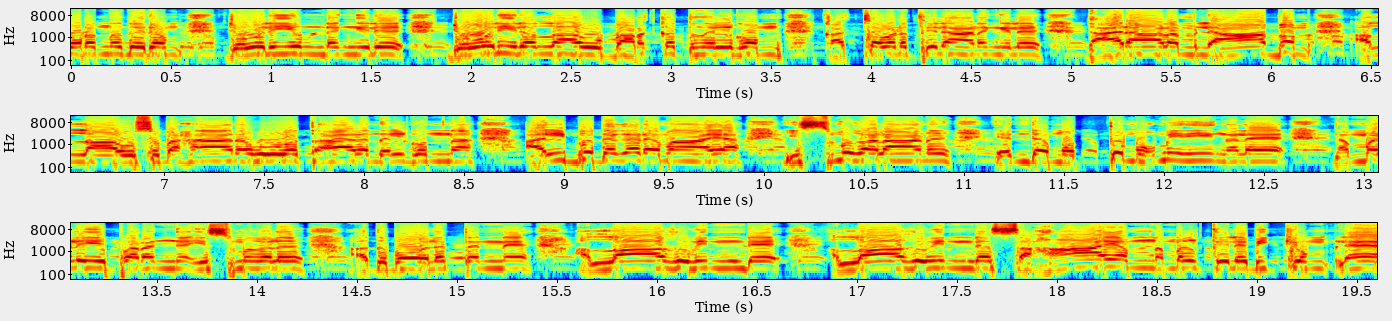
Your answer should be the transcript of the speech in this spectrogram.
തുറന്നു തരും. ജോലിയുണ്ടെങ്കിൽ ജോലിയിൽ അള്ളാഹു ബർക്കത്ത് നൽകും. കച്ചവടത്തിലാണെങ്കിൽ ധാരാളം ലാഭം അള്ളാഹു സുബാനഹുവത്താല നൽകുന്ന അത്ഭുതകരമായ ഇസ്മുകളാണ് എന്റെ മുത്തു മുമിനീങ്ങളെ നമ്മൾ ഈ പറഞ്ഞ ഇസ്മുകൾ അതുപോലെ തന്നെ അള്ളാഹുവിന്റെ അള്ളാഹുവിന്റെ സഹായം നമ്മൾക്ക് ലഭിക്കും അല്ലേ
